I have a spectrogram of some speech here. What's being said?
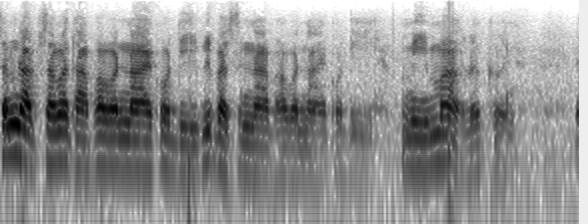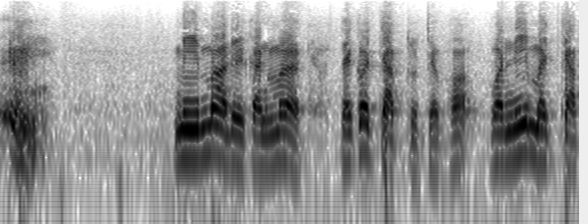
สำหรับสมถะภาวนาก็ดี วิปัสนาภาวนาก็ดี มีมากเหลือเกิน มีมากด้วยกันมาก แต่ก็จับจุดเฉพาะ วันนี้มาจับ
